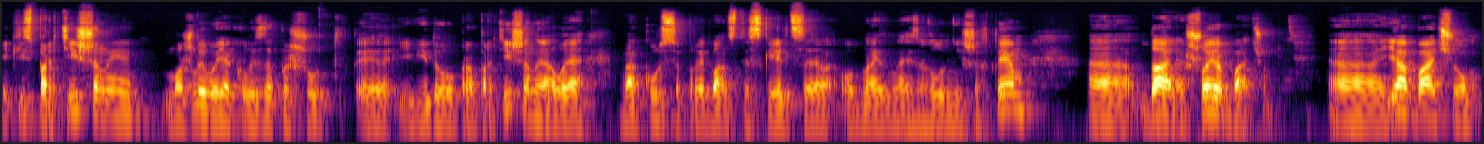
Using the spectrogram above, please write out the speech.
якісь партішени. Можливо, я колись запишу е, і відео про партішени, але на курсі про Advanced SQL це одна з найголовніших тем. Е, Далі, що я бачу? Е, Я бачу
